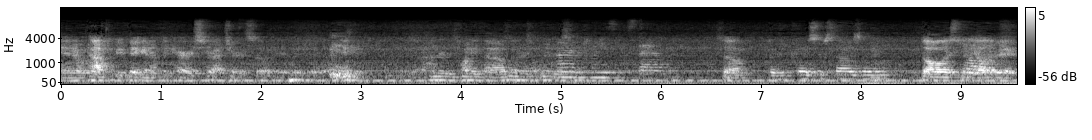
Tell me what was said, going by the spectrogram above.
and it would have to be big enough to carry stretchers, so it would, I think, hundred and twenty thousand or something? Hundred and twenty-six thousand. So, 126,000? dollars for the elevator,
